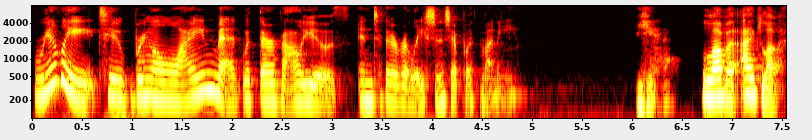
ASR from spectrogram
really to bring alignment with their values into their relationship with money. Yeah love it. I'd love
